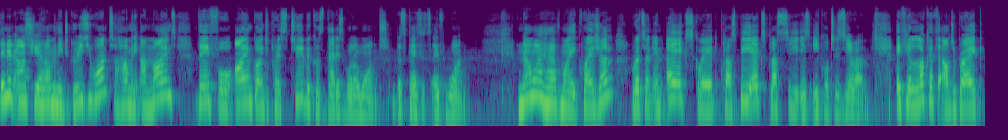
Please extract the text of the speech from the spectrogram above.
Then it asks you how many degrees you want, how many unknowns. Therefore, I am going to press 2 because that is what I want. In this case, it's F1. Now I have my equation written in ax squared plus bx plus c is equal to 0. If you look at the algebraic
